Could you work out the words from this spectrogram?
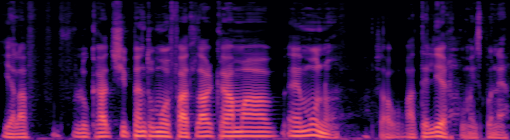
El a lucrat și pentru Morfat la Grama M1 sau atelier, cum îi spunea.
